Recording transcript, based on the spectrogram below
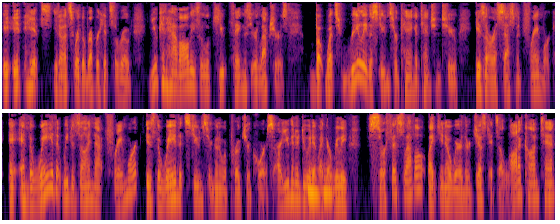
It, it hits, you know, that's where the rubber hits the road. You can have all these little cute things, your lectures, but what's really the students are paying attention to is our assessment framework. And the way that we design that framework is the way that students are going to approach your course. Are you going to do it mm-hmm. at like a mm-hmm. really surface level, like, you know, where they're just, it's a lot of content,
